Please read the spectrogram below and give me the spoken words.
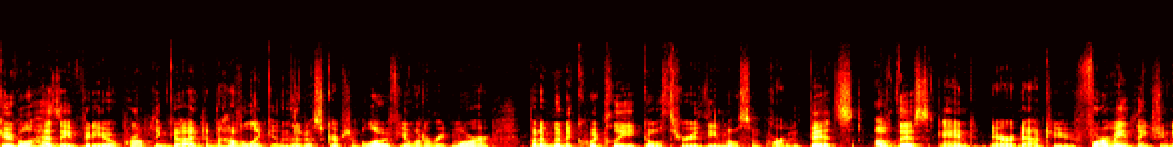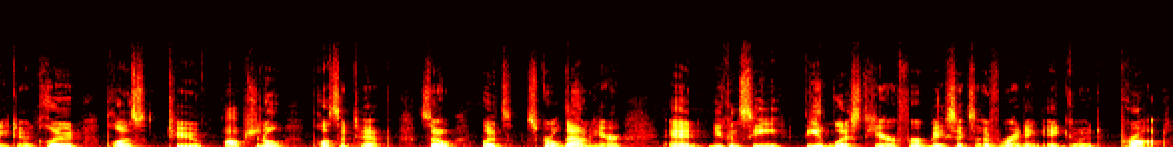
Google has a video prompting guide, and I'll have a link in the description below if you want to read more, but I'm going to quickly go through the most important bits of this and narrow it down to four main things you need to include, plus two optional, plus a tip. So let's scroll down here, and you can see the list here for basics of writing a good prompt.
